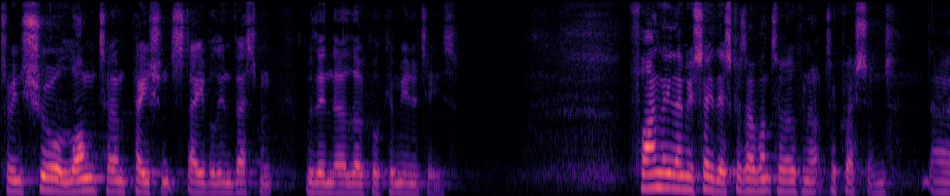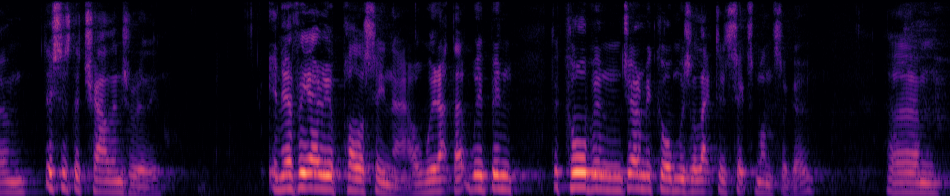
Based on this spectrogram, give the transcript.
to ensure long-term patient stable investment within their local communities. Finally, let me say this because I want to open up to questions. Um, this is the challenge really. In every area of policy now, we're at that, we've been, the Corbyn, Jeremy Corbyn was elected six months ago. Um,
